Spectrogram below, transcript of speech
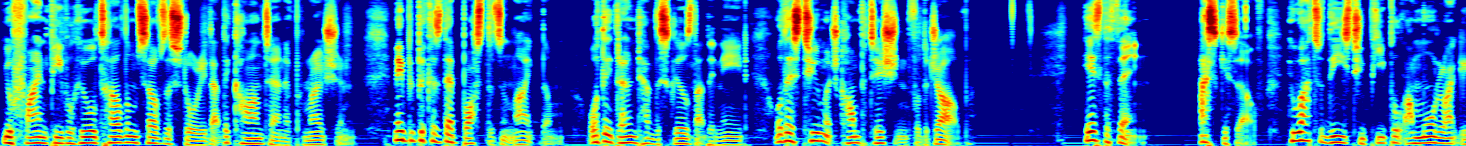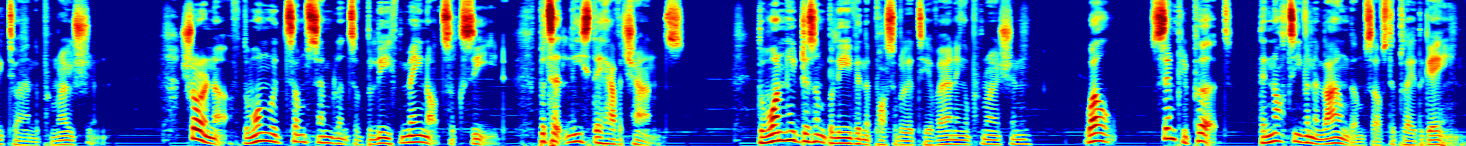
you'll find people who will tell themselves the story that they can't earn a promotion, maybe because their boss doesn't like them, or they don't have the skills that they need, or there's too much competition for the job. Here's the thing, ask yourself, who out of these two people are more likely to earn the promotion? Sure enough, the one with some semblance of belief may not succeed, but at least they have a chance. The one who doesn't believe in the possibility of earning a promotion, well, simply put, they're not even allowing themselves to play the game.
